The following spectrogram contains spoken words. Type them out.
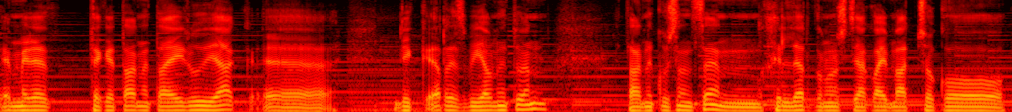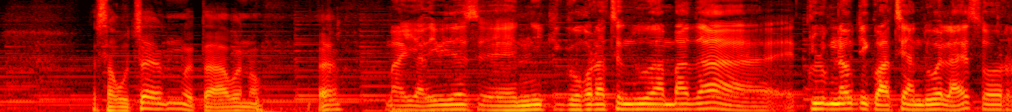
emereteketan eta irudiak e, dik errez bi eta nik ikusten zen Hitler donostiako hainbat txoko ezagutzen, eta, bueno, eh? Bai, adibidez, e, nik gogoratzen dudan bat da e, klub nautiko atzean duela, ez? Hor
